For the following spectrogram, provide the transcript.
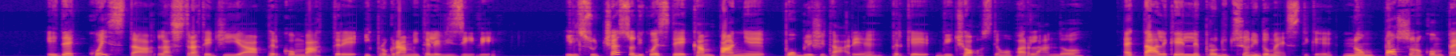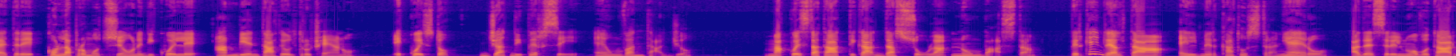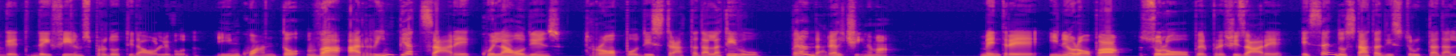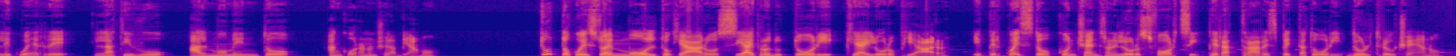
Ed è questa la strategia per combattere i programmi televisivi. Il successo di queste campagne pubblicitarie, perché di ciò stiamo parlando, è tale che le produzioni domestiche non possono competere con la promozione di quelle ambientate oltreoceano e questo già di per sé è un vantaggio. Ma questa tattica da sola non basta, perché in realtà è il mercato straniero ad essere il nuovo target dei films prodotti da Hollywood, in quanto va a rimpiazzare quella audience troppo distratta dalla TV per andare al cinema mentre in Europa, solo per precisare, essendo stata distrutta dalle guerre, la TV al momento ancora non ce l'abbiamo. Tutto questo è molto chiaro sia ai produttori che ai loro PR e per questo concentrano i loro sforzi per attrarre spettatori d'oltreoceano.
